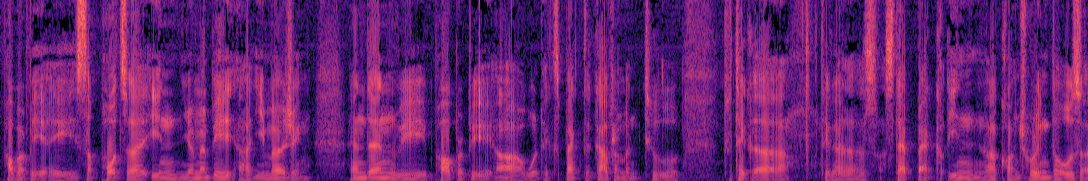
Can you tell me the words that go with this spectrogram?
probably a support uh, in renminbi uh, emerging, and then we probably uh, would expect the government to to take a take a step back in uh, controlling those uh,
